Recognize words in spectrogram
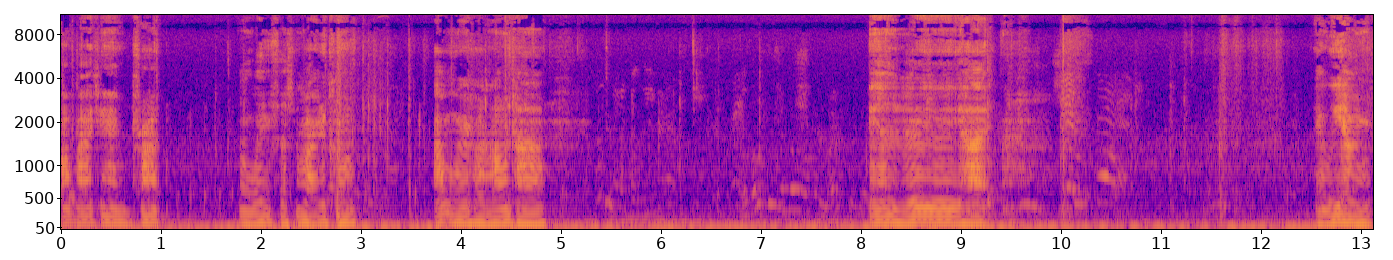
I'm back here in front. I'm waiting for somebody to come. I've been waiting for a long time. And it's very, very hot. And we haven't.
